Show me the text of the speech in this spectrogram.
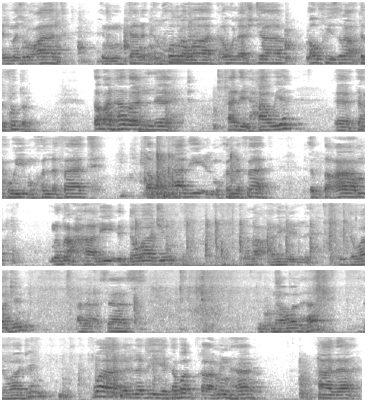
المزروعات إن كانت الخضروات أو الأشجار أو في زراعة الفطر. طبعا هذا هذه الحاوية آه، تحوي مخلفات. طبعا هذه المخلفات الطعام نضعها للدواجن نضعها للدواجن على أساس تتناولها. الدواجن والذي يتبقى منها هذا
